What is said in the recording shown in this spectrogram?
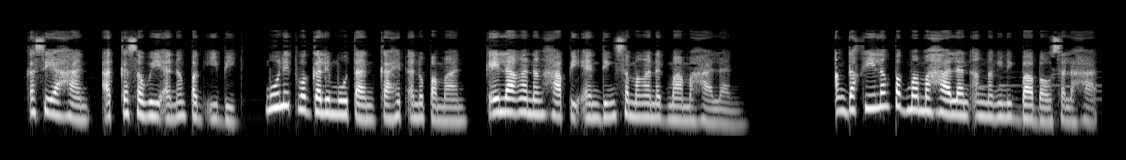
kasiyahan, at kasawian ng pag-ibig, ngunit huwag kalimutan kahit ano paman, kailangan ng happy ending sa mga nagmamahalan. Ang dakilang pagmamahalan ang nanginigbabaw sa lahat.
